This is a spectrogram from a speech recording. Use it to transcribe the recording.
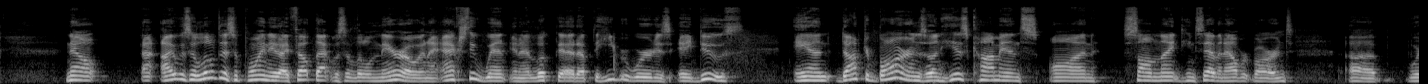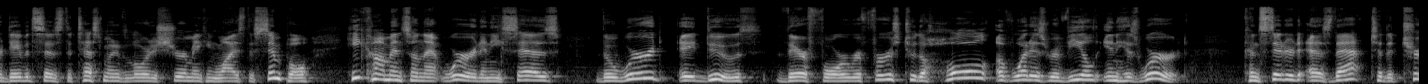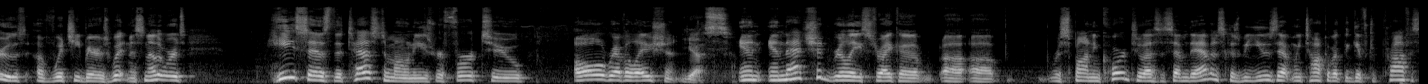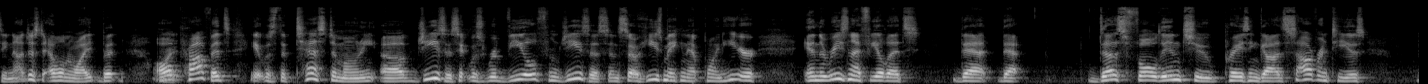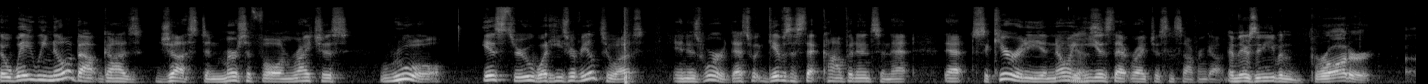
Now, I was a little disappointed. I felt that was a little narrow, and I actually went and I looked that up. The Hebrew word is eduth, and Dr. Barnes, on his comments on Psalm 19.7, Albert Barnes, uh, where David says, The testimony of the Lord is sure, making wise the simple, he comments on that word and he says, The word eduth, therefore, refers to the whole of what is revealed in his word, considered as that to the truth of which he bears witness. In other words, he says the testimonies refer to all revelation. Yes. And and that should really strike a, a, a responding chord to us as Seventh Day Adventists because we use that when we talk about the gift of prophecy, not just Ellen White, but all Right. prophets. It was the testimony of Jesus. It was revealed from Jesus, and so he's making that point here. And the reason I feel that's that that does fold into praising God's sovereignty is the way we know about God's just and merciful and righteous rule is through what He's revealed to us in His Word. That's what gives us that confidence and that that security in knowing He is that righteous and sovereign God. And there's an even broader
